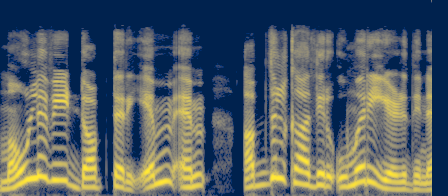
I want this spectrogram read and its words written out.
Maulvi doctor M. M. Abdul Kadir Umari எழுதின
